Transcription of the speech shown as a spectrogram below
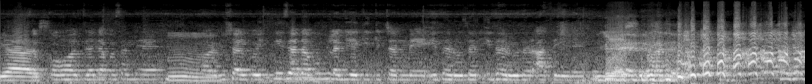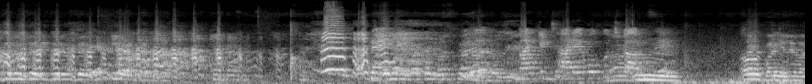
yes। सबको बहुत ज्यादा पसंद है हम्म। और विशाल को इतनी ज्यादा भूख लगी है कि किचन में इधर उधर इधर उधर आते ही रहते हैं। Yes. ઇધર ઉધર ઇધર ઉધર કેટલી વાર લાગે? नहीं नहीं मार्केट जा रहे हैं वो कुछ काम से हम्म। શાકભાજી ओके લેવા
